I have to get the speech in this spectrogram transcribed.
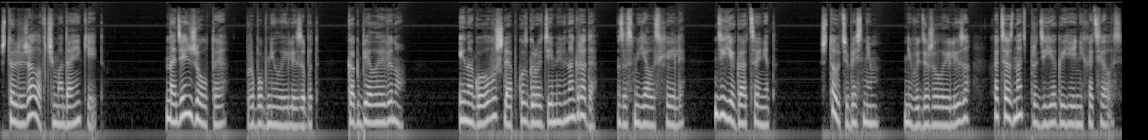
что лежало в чемодане Кейт. «Надень жёлтое», — пробубнила Элизабет, — «как белое вино». «И на голову шляпку с гроздьями винограда», — засмеялась Хейли. «Диего оценит». «Что у тебя с ним?» — не выдержала Элиза, хотя знать про Диего ей не хотелось.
